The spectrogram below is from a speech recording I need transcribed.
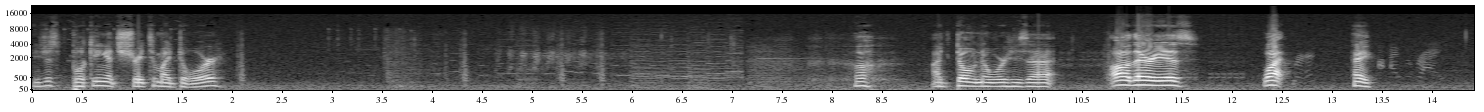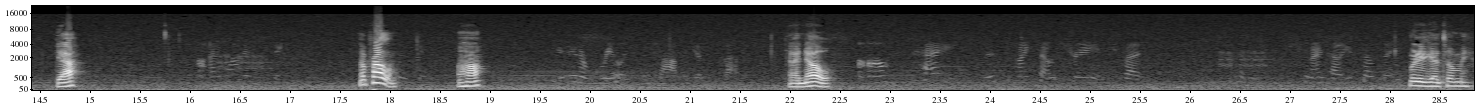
You just booking it straight to my door? I don't know where he's at. Oh, there he is. What? Hey. Yeah? No problem. Uh-huh. I know. What are you gonna tell me? You,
